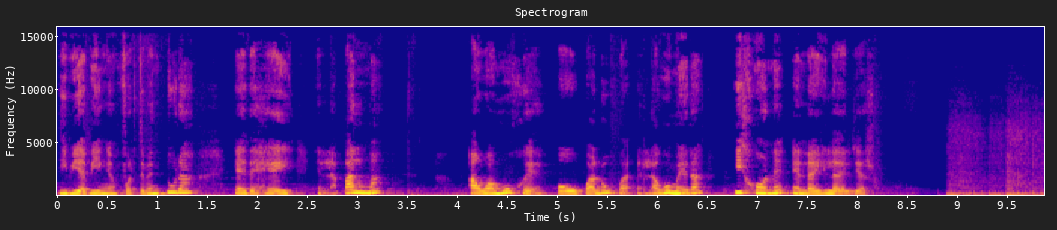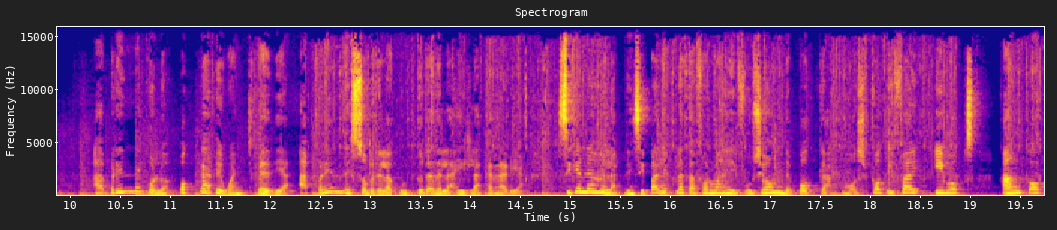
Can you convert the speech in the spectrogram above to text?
Bien en Fuerteventura, Edehei en La Palma, Aguamuje o Upalupa en La Gomera y Jone en la isla del Hierro. Aprende con los podcasts de Wikipedia, aprende sobre la cultura de las Islas Canarias. Síguenos en las principales plataformas de difusión de podcasts como Spotify, Evox, Anchor,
